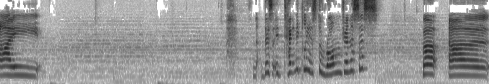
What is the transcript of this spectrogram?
I this it, technically it's the wrong Genesis, but uh,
